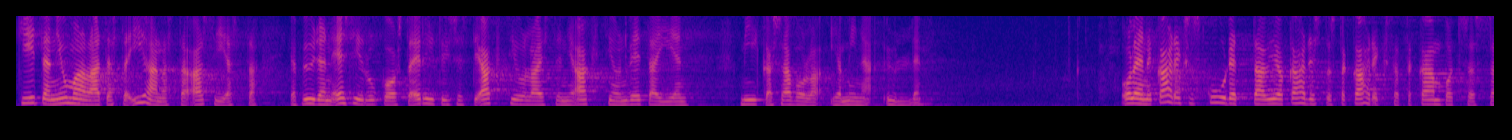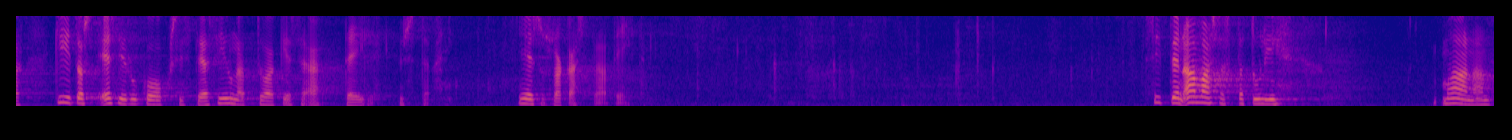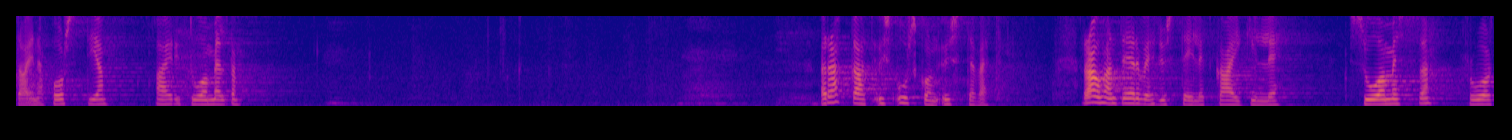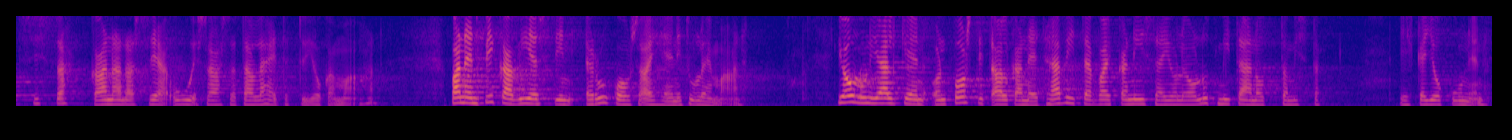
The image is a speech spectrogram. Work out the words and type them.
Kiitän Jumalaa tästä ihanasta asiasta ja pyydän esirukousta erityisesti aktiolaisten ja aktion vetäjien Miika Savola ja minä Ylle. Olen 8.6.–12.8. Kampotsassa. Kiitos esirukouksista ja siunattua kesää teille, ystäväni. Jeesus rakastaa teitä. Sitten Avassasta tuli maanantaina postia Airi Tuomelta. Rakkaat uskon ystävät, Rauhan tervehdys teille kaikille. Suomessa, Ruotsissa, Kanadassa ja USAssa tämä on lähetetty joka maahan. Panen pikaviestin ja rukousaiheeni tulemaan. Joulun jälkeen on postit alkaneet hävitä, vaikka niissä ei ole ollut mitään ottamista. Ehkä jokunen.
